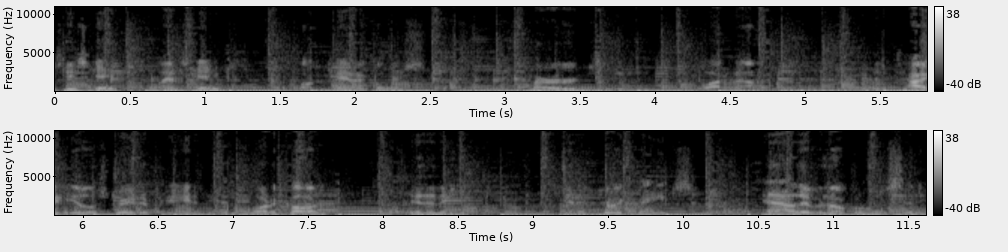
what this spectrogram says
seascapes, landscapes, botanicals, birds, and whatnot. A tight illustrative hand in watercolor, ink, and acrylic paints. And I live in Oklahoma City.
